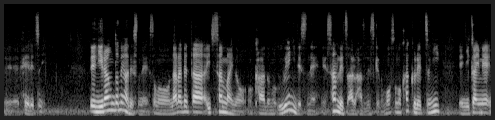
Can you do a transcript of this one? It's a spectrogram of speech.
えー、並列に。で2ラウンド目はですねその並べた13枚のカードの上にですね3列あるはずですけどもその各列に2回目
